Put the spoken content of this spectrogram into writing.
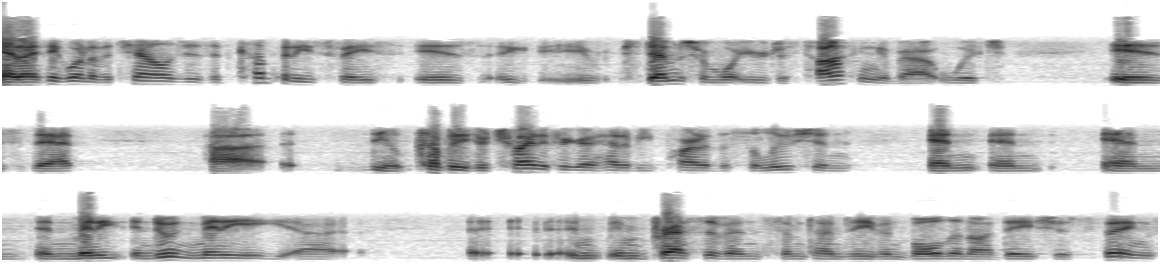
and I think one of the challenges that companies face is uh, stems from what you were just talking about, which is that uh, you know companies are trying to figure out how to be part of the solution, and and and and many and doing many uh, impressive and sometimes even bold and audacious things.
